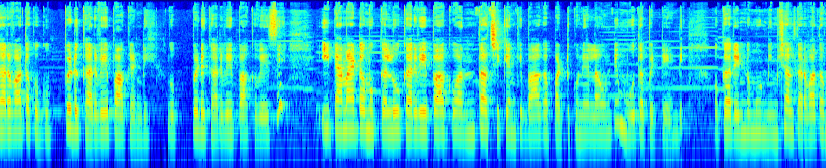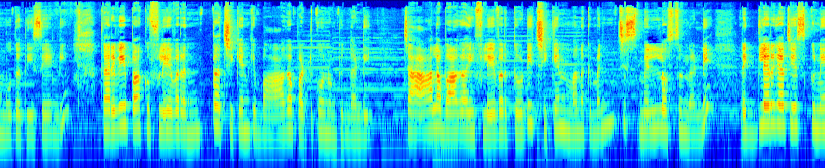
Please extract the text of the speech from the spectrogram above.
తర్వాత ఒక గుప్పెడు కరివేపాకు అండి గుప్పెడు కరివేపాకు వేసి ఈ టమాటో ముక్కలు కరివేపాకు అంతా చికెన్కి బాగా పట్టుకునేలా ఉంటే మూత పెట్టేయండి. ఒక రెండు మూడు నిమిషాల తర్వాత మూత తీసేయండి. కరివేపాకు ఫ్లేవర్ అంతా చికెన్కి బాగా పట్టుకొని ఉంటుందండి. చాలా బాగా ఈ ఫ్లేవర్ తోటి చికెన్ మనకు మంచి స్మెల్ వస్తుందండి. రెగ్యులర్గా చేసుకునే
